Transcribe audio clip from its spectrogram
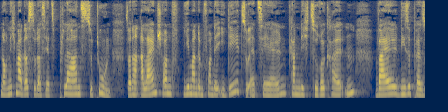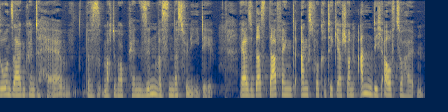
noch nicht mal, dass du das jetzt planst zu tun, sondern allein schon jemandem von der Idee zu erzählen, kann dich zurückhalten, weil diese Person sagen könnte, hä, das macht überhaupt keinen Sinn, was ist denn das für eine Idee? Ja, also das, da fängt Angst vor Kritik ja schon an, dich aufzuhalten.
